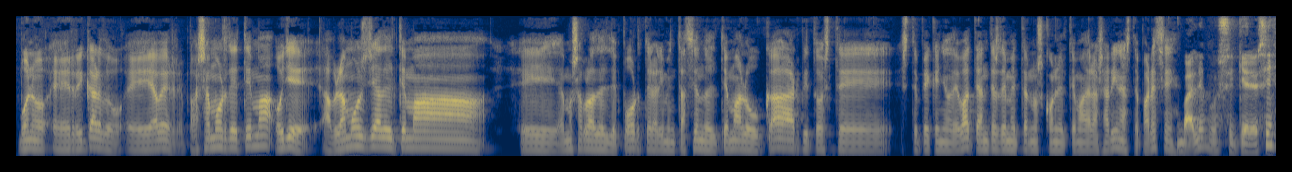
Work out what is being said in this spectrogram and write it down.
Bueno, eh, Ricardo, eh, a ver, pasamos de tema. Oye, hablamos ya del tema. Eh, hemos hablado del deporte, la alimentación, del tema low carb y todo este, este pequeño debate antes de meternos con el tema de las harinas, ¿te parece? Vale, pues si quieres, sí.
